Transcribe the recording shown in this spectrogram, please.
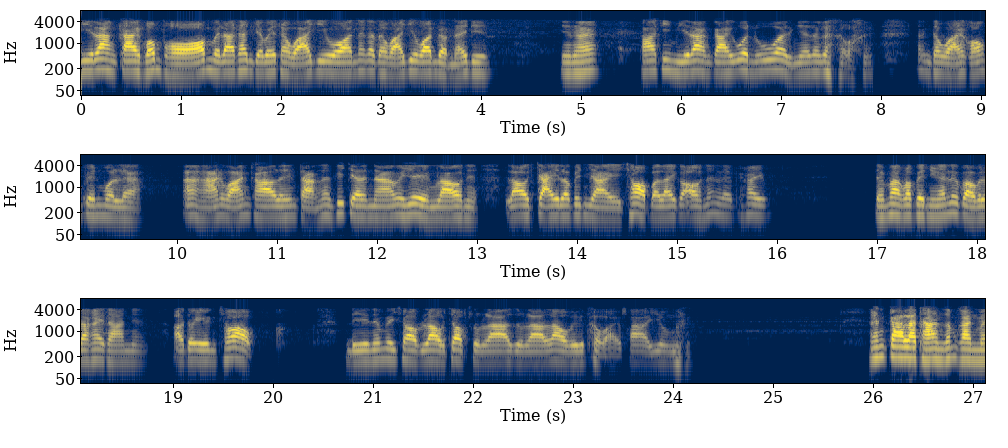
มีร่างกายผอมๆเวลาท่านจะไปถวายจีวรท่านก็ถวายจีวรแบบไหนดีเนี่ยนะพระที่มีร่างกายอ้วนๆอย่างเงี้ยท่านก็ถวายท่านถวายของเป็นหมดแหละ อาหารหวานคาวอะไรต่างๆท่านพิจารณาไม่ใช่อย่างเราเนี่ย เราใจเราเป็นใหญ่ชอบอะไรก็เอานั่นเลยไปให้ แต่มากเราเป็นอย่างนั้นหรือเปล่าเวลาให้ทานเนี่ย เอาตัวเองชอบ ดีนะไม่ชอบเหล้าชอบสุราสุราเหล้าไปถวายผ้ายุ่งนั้นการละทานสำคัญไหม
